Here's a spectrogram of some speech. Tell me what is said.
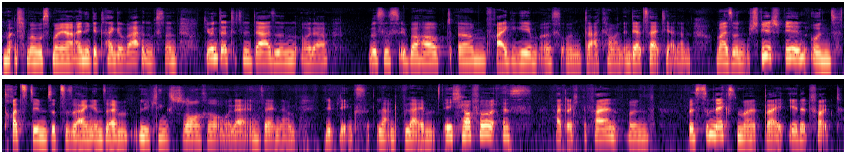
manchmal muss man ja einige Tage warten, bis dann die Untertitel da sind oder bis es überhaupt ähm, freigegeben ist. Und da kann man in der Zeit ja dann mal so ein Spiel spielen und trotzdem sozusagen in seinem Lieblingsgenre oder in seinem Lieblingsland bleiben. Ich hoffe, es hat euch gefallen und bis zum nächsten Mal bei Edith folgt.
